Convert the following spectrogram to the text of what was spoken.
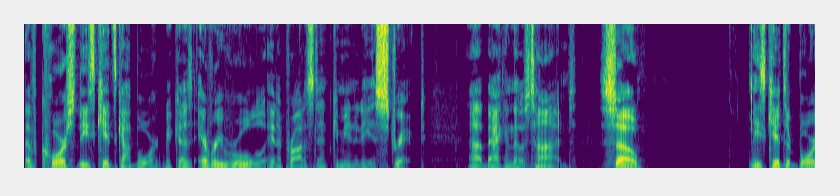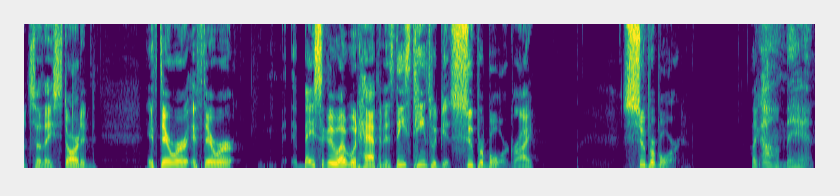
of course, these kids got bored because every rule in a Protestant community is strict uh, back in those times. So these kids are bored. So they started. If there were, if there were, basically what would happen is these teens would get super bored, right? Super bored. Like, oh man,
